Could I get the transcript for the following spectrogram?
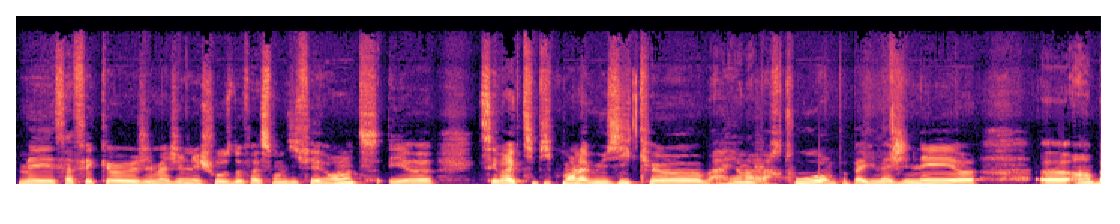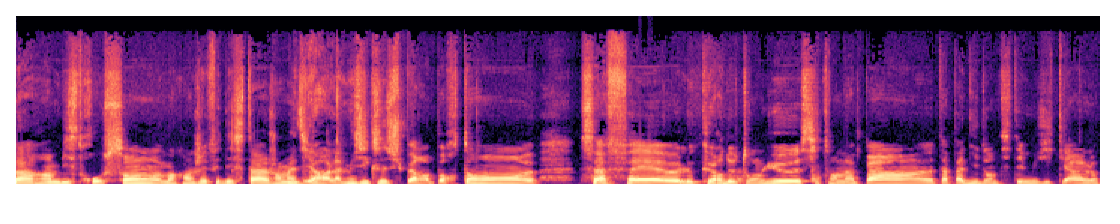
mais ça fait que j'imagine les choses de façon différente. Et c'est vrai que typiquement, la musique, bah, il y en a partout. On peut pas imaginer euh, un bar, un bistrot sans. Moi, quand j'ai fait des stages, on m'a dit oh la musique c'est super important, euh, ça fait euh, le cœur de ton lieu. Si t'en as pas, t'as pas d'identité musicale.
